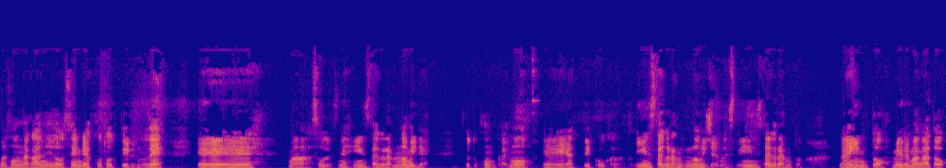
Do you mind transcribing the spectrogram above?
まあ、そんな感じの戦略をとっているので、えー、まあ、そうですね。インスタグラムのみで、ちょっと今回も、え、やっていこうかなと。インスタグラムのみじゃないですね。インスタグラムと LINE とメルマガと、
